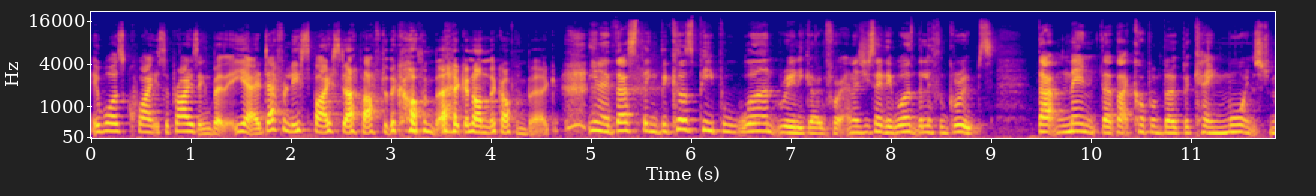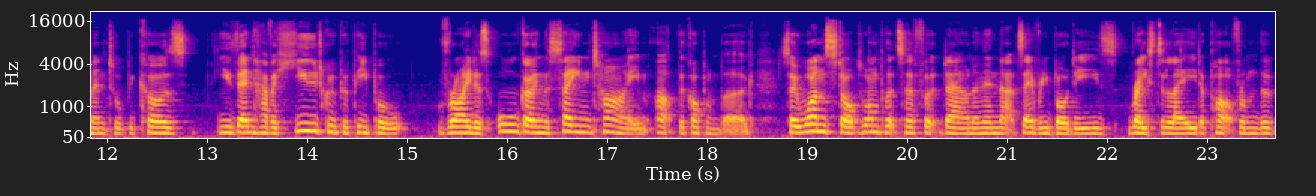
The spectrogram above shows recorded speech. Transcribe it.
it was quite surprising. But yeah, it definitely spiced up after the Koppenberg and on the Koppenberg. You know, that's the thing, because people weren't really going for it, and as you say, they weren't the little groups, that meant that that Koppenberg became more instrumental because you then have a huge group of people riders all going the same time up the Koppenberg. So one stops, one puts her foot down, and then that's everybody's race delayed, apart from the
